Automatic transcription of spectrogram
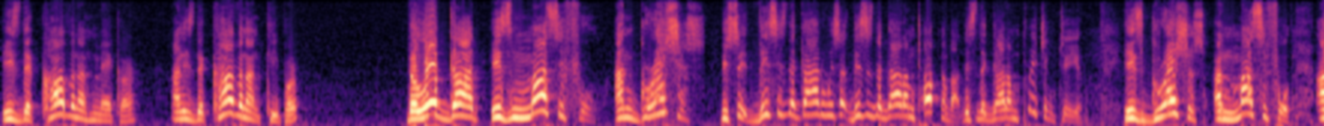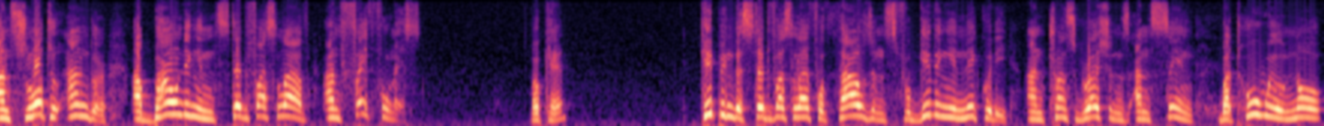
is the covenant maker and is the covenant keeper. The Lord God is merciful and gracious. You see, this is the God we serve. This is the God I'm talking about. This is the God I'm preaching to you. He's gracious and merciful and slow to anger, abounding in steadfast love and faithfulness. Okay? Keeping the steadfast love for thousands, forgiving iniquity and transgressions and sin, but who will know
